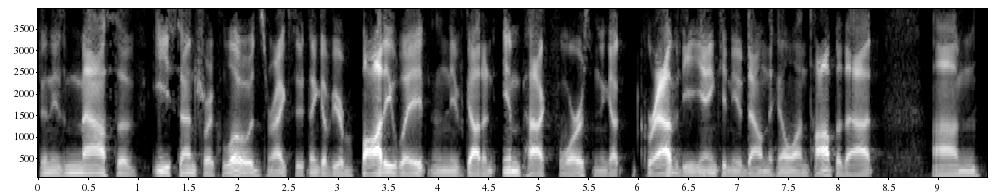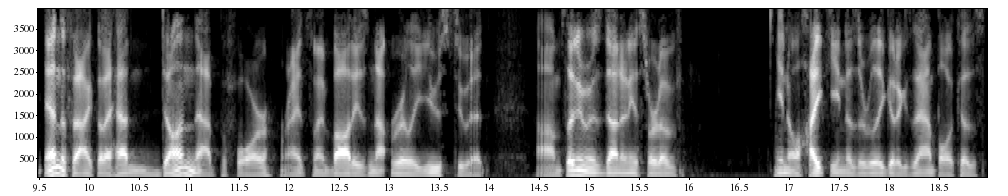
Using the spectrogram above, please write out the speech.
doing these massive eccentric loads, right? So you think of your body weight, and you've got an impact force, and you've got gravity yanking you down the hill on top of that. Um, and the fact that I hadn't done that before, right? So my body's not really used to it. Um, so anyone who's done any sort of, you know, hiking is a really good example because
